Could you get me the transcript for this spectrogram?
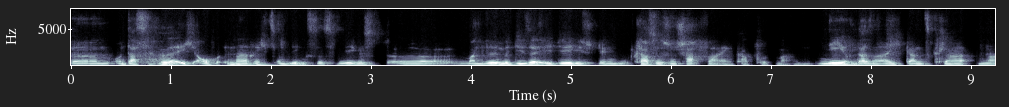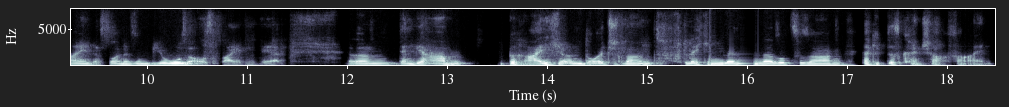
Ähm, und das höre ich auch immer rechts und links des Weges. Äh, man will mit dieser Idee den klassischen Schachverein kaputt machen. Nee, und da ist eigentlich ganz klar, nein, das soll eine Symbiose aus beiden werden. Ähm, denn wir haben Bereiche in Deutschland, Flächenländer sozusagen, da gibt es keinen Schachverein.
